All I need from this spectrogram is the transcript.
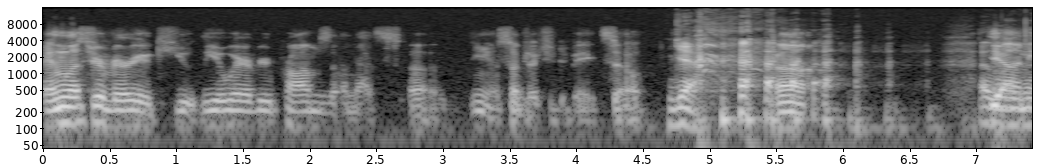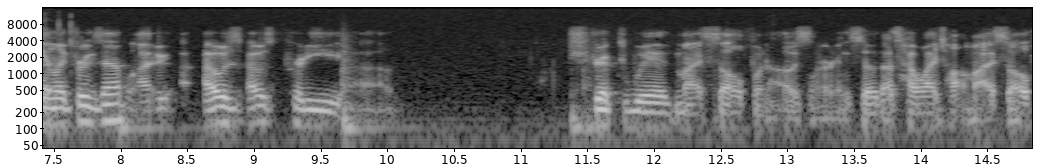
Unless you're very acutely aware of your problems, then that's uh, you know subject to debate. So Yeah. Uh, I yeah, I mean, like for example, I I was I was pretty um, strict with myself when I was learning, so that's how I taught myself.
